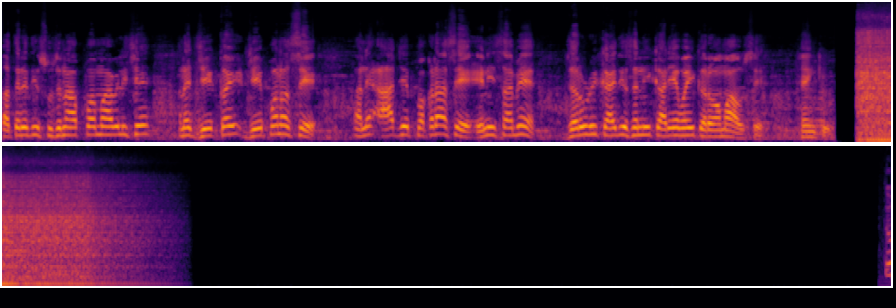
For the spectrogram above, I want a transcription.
અત્રેથી સૂચના આપવામાં આવેલી છે અને જે કંઈ, જે પણ હશે અને આ જે પકડાશે, એની સામે જરૂરી કાયદેસરની કાર્યવાહી કરવામાં આવશે. થેન્ક યુ તો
